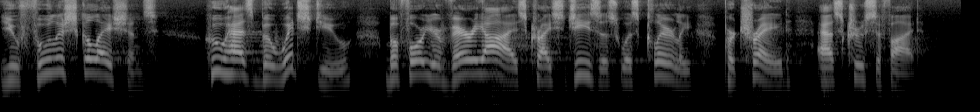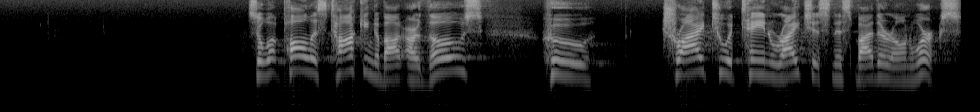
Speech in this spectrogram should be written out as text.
You foolish Galatians, who has bewitched you before your very eyes? Christ Jesus was clearly portrayed as crucified. So, what Paul is talking about are those who try to attain righteousness by their own works.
